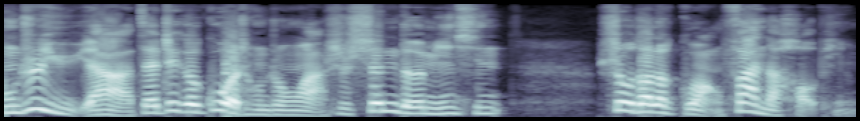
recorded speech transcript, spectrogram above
总之，禹呀，在这个过程中啊，是深得民心，受到了广泛的好评。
